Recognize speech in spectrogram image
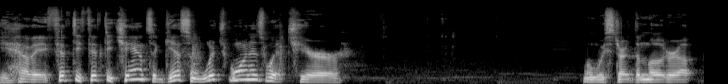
You have a 50-50 chance of guessing which one is which here. When we start the motor up,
